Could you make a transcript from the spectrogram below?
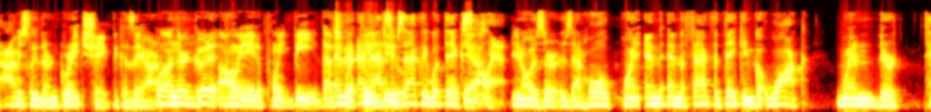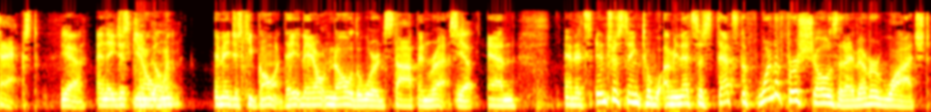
obviously they're in great shape because they are. well, and they're good at Uh, point A to point B. That's and what and that's do. exactly what they excel at. You know, is there is that whole point and and the fact that they can go walk when they're taxed. yeah, and they just keep You know, going. when- and they just keep going. They they don't know the word stop and rest. Yep. And and it's interesting to. I mean, that's just that's the one of the first shows that I've ever watched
